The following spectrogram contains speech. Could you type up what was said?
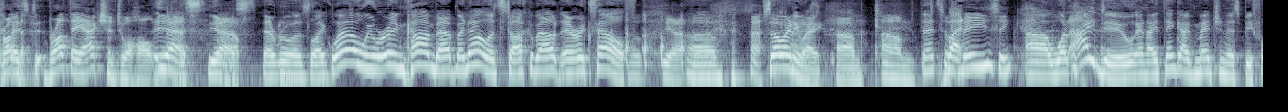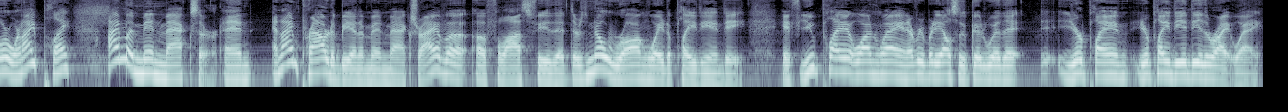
Brought the, brought the action to a halt. yes, yes. Everyone's like, "Well, we were in combat, but now let's talk about Eric's health." Yeah. So anyway, um, that's But- amazing uh, what I do, and I think I've mentioned this before, when I play, I'm a min maxer, and and I'm proud of being a min maxer. I have a, a philosophy that there's no wrong way to play D and D. If you play it one way and everybody else is good with it, you're playing you're playing D and D the right way.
